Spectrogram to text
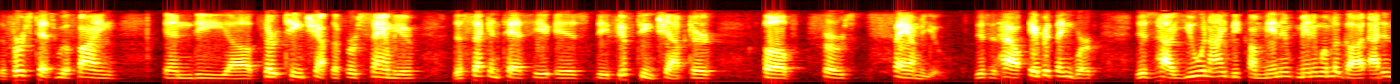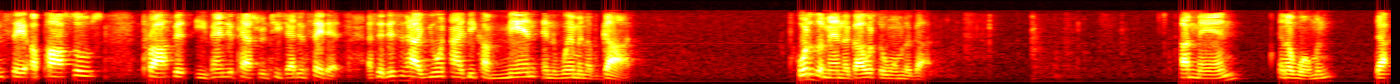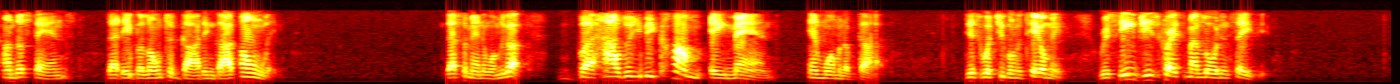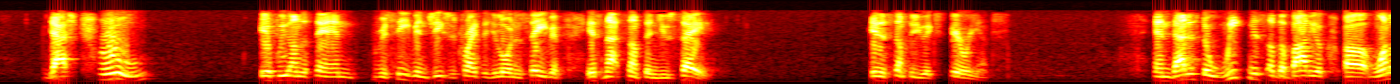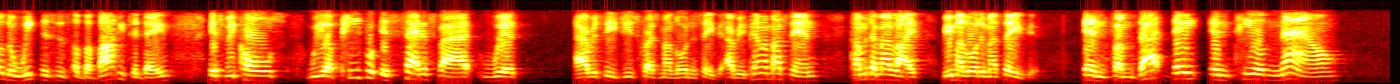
The first test we'll find in the uh, 13th chapter, First Samuel. The second test here is the 15th chapter of First Samuel. This is how everything works. This is how you and I become men and, men and women of God. I didn't say apostles, prophets, evangelist, pastor, and teacher. I didn't say that. I said this is how you and I become men and women of God. What is a man of God? What's a woman of God? A man and a woman that understands that they belong to God and God only. That's a man and woman of God. But how do you become a man and woman of God? This is what you're going to tell me. Receive Jesus Christ as my Lord and Savior. That's true if we understand receiving Jesus Christ as your Lord and Savior is not something you say, it is something you experience. And that is the weakness of the body of uh, one of the weaknesses of the body today is because we are people is satisfied with I receive Jesus Christ my Lord and Savior. I repent of my sin, come into my life, be my Lord and my Savior. And from that day until now,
